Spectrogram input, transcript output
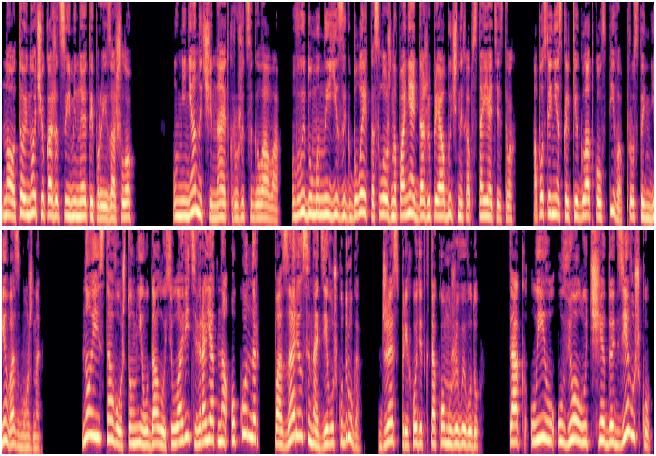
Но той ночью, кажется, именно это и произошло. У меня начинает кружиться голова. Выдуманный язык Блейка сложно понять даже при обычных обстоятельствах, а после нескольких глотков пива просто невозможно. Но из того, что мне удалось уловить, вероятно, О'Коннор позарился на девушку друга. Джесс приходит к такому же выводу. Так Уилл увел у Чеда девушку?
